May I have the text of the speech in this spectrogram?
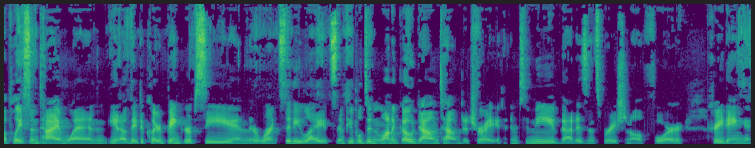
a place in time when, you know, they declared bankruptcy and there weren't city lights and people didn't want to go downtown Detroit. And to me, that is inspirational for creating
